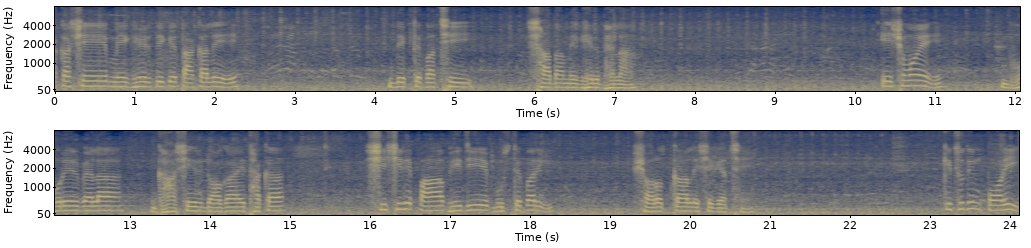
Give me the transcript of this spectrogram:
আকাশে মেঘের দিকে তাকালে দেখতে পাচ্ছি সাদা মেঘের ভেলা। এই সময়ে ভোরের বেলা ঘাসের ডগায় থাকা শিশিরে পা ভিজিয়ে বুঝতে পারি শরৎকাল এসে গেছে। কিছুদিন পরেই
